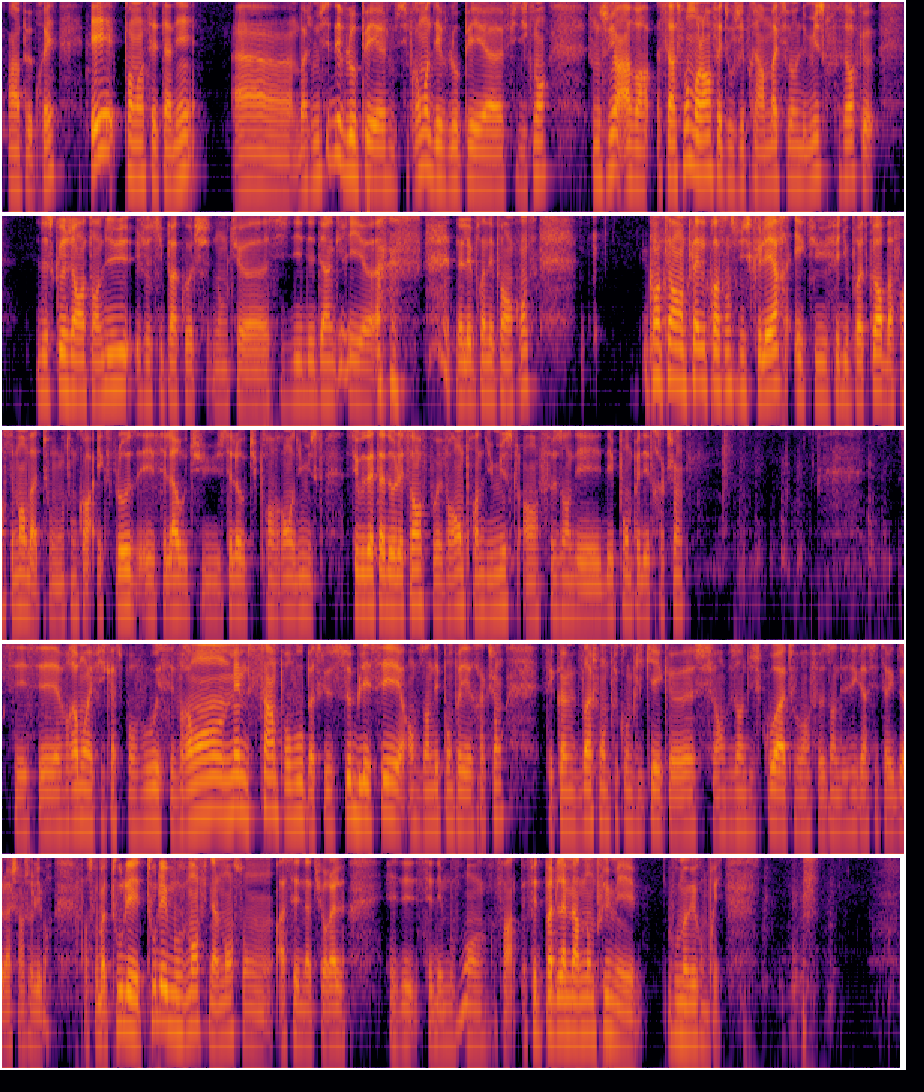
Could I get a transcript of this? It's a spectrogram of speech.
À peu près. Et pendant cette année, euh, bah, je me suis développé, je me suis vraiment développé euh, physiquement. Je me souviens avoir. C'est à ce moment-là en fait où j'ai pris un maximum de muscles. Il faut savoir que de ce que j'ai entendu, je suis pas coach. Donc euh, si je dis des dingueries, ne les prenez pas en compte. Quand tu es en pleine croissance musculaire et que tu fais du poids de corps, bah forcément bah, ton, corps explose et c'est là, où tu, là où tu prends vraiment du muscle. Si vous êtes adolescent, vous pouvez vraiment prendre du muscle en faisant des, des pompes et des tractions c'est vraiment efficace pour vous et c'est vraiment même sain pour vous parce que se blesser en faisant des pompes et des tractions, c'est quand même vachement plus compliqué que en faisant du squat ou en faisant des exercices avec de la charge libre. Parce que bah, tous, les, tous les mouvements finalement sont assez naturels et c'est des mouvements. Enfin, faites pas de la merde non plus, mais vous m'avez compris.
